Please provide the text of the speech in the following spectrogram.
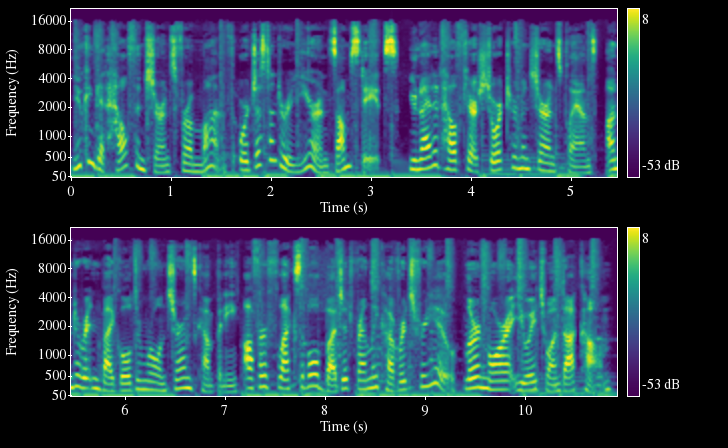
you can get health insurance for a month or just under a year in some states. United Healthcare short term insurance plans, underwritten by Golden Rule Insurance Company, offer flexible, budget friendly coverage for you. Learn more at uh1.com.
